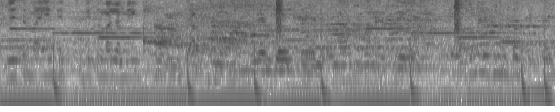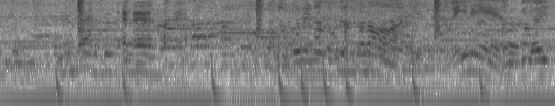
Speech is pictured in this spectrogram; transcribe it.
Hindi siya mainit, hindi siya malamig. Ganda yun. VIP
